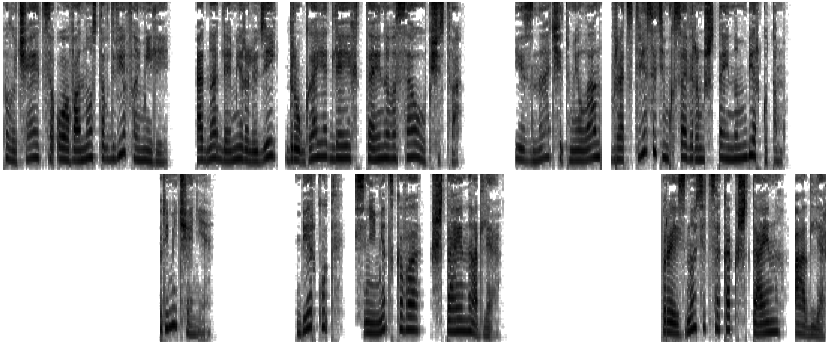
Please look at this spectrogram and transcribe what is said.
Получается, у аваностов две фамилии. Одна для мира людей, другая для их тайного сообщества. И значит, Милан в родстве с этим Ксавером Штайном Беркутом. Примечание. Беркут с немецкого Штайн-Адлер. Произносится как Штайн-Адлер.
